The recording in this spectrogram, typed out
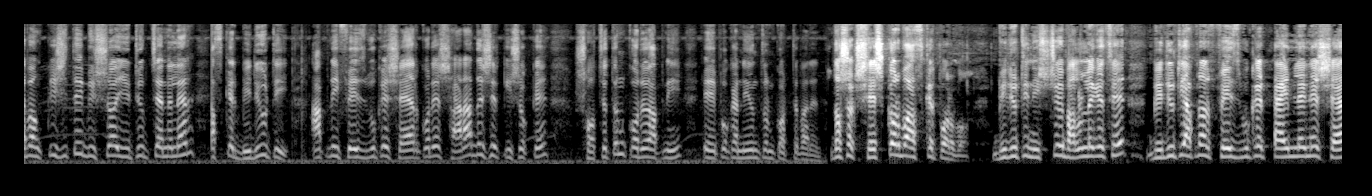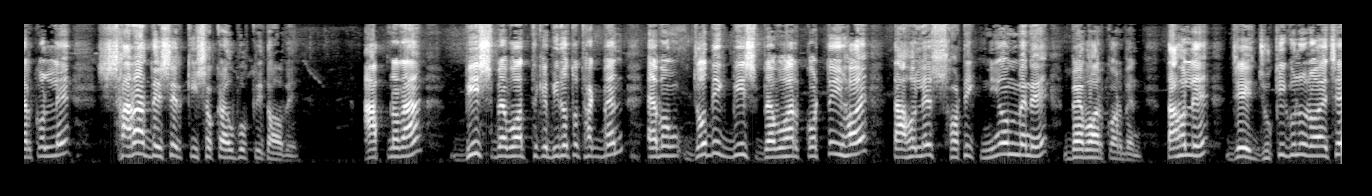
এবং কৃষিতে বিশ্ব ইউটিউব চ্যানেলের আজকের ভিডিওটি আপনি ফেসবুকে শেয়ার করে সারা দেশের কৃষককে সচেতন করেও আপনি এই পোকা নিয়ন্ত্রণ করতে পারেন। দর্শক, শেষ করব আজকের পর্ব। ভিডিওটি নিশ্চয়ই ভালো লেগেছে। ভিডিওটি আপনার ফেসবুকের টাইমলাইনে শেয়ার করলে সারা দেশের কৃষকরা উপকৃত হবে। আপনারা বিষ ব্যবহার থেকে বিরত থাকবেন এবং যদি বিষ ব্যবহার করতেই হয়, তাহলে সঠিক নিয়ম মেনে ব্যবহার করবেন। তাহলে যে ঝুঁকিগুলো রয়েছে,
